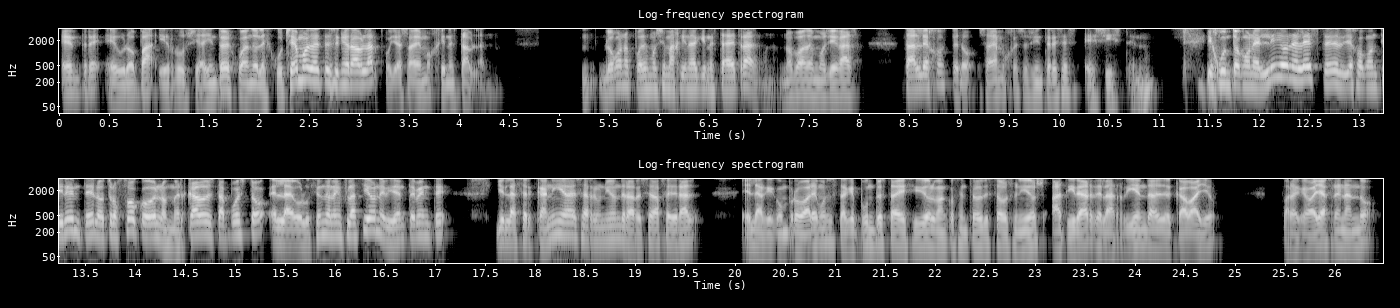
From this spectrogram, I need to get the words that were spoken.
entre Europa y Rusia. Y entonces cuando le escuchemos a este señor hablar, pues ya sabemos quién está hablando. Luego nos podemos imaginar quién está detrás. Bueno, no podemos llegar tan lejos, pero sabemos que esos intereses existen. Y junto con el lío en el este del viejo continente, el otro foco en los mercados está puesto en la evolución de la inflación, evidentemente, y en la cercanía de esa reunión de la Reserva Federal en la que comprobaremos hasta qué punto está decidido el Banco Central de Estados Unidos a tirar de las riendas del caballo para que vaya frenando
